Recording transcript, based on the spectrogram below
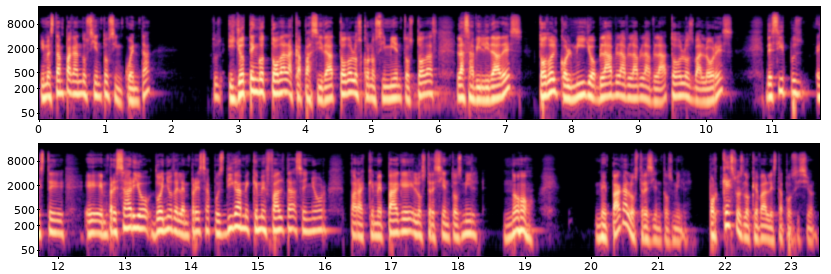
y me están pagando 150, y yo tengo toda la capacidad, todos los conocimientos, todas las habilidades, todo el colmillo, bla, bla, bla, bla, bla, todos los valores, Decir, pues, este eh, empresario, dueño de la empresa, pues dígame qué me falta, señor, para que me pague los 300 mil. No, me paga los 300 mil, porque eso es lo que vale esta posición.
